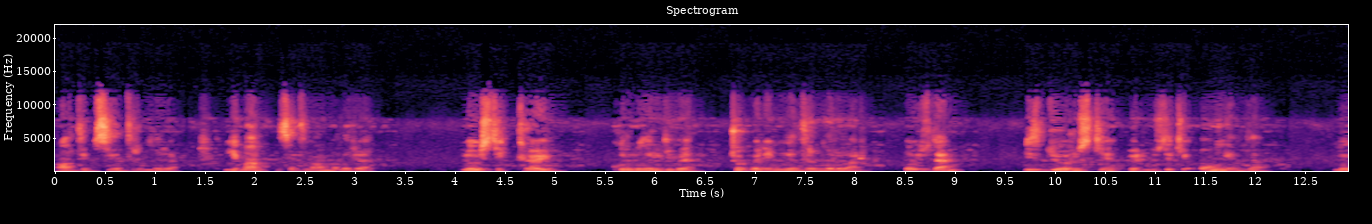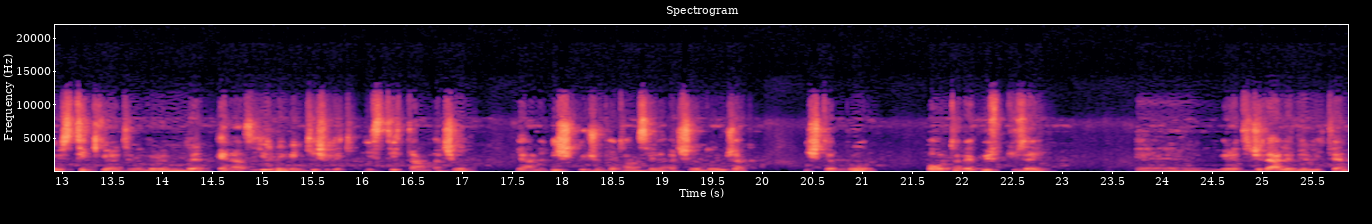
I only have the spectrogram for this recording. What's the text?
altyapısı yatırımları, liman satın almaları, lojistik köy kurguları gibi çok önemli yatırımları var. O yüzden biz diyoruz ki önümüzdeki 10 yılda lojistik yönetimi bölümünde en az 20 bin kişilik istihdam açığı yani iş gücü potansiyeli açığı doğacak. İşte bu orta ve üst düzey e, yöneticilerle birlikte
